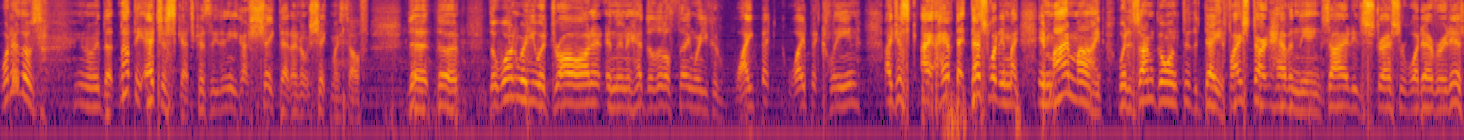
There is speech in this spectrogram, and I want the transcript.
what are those? You know, the, not the etch a sketch because then you got to shake that. I don't shake myself. The the the one where you would draw on it and then it had the little thing where you could wipe it, wipe it clean. I just I have that. That's what in my in my mind. What as I'm going through the day, if I start having the anxiety, the stress, or whatever it is,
